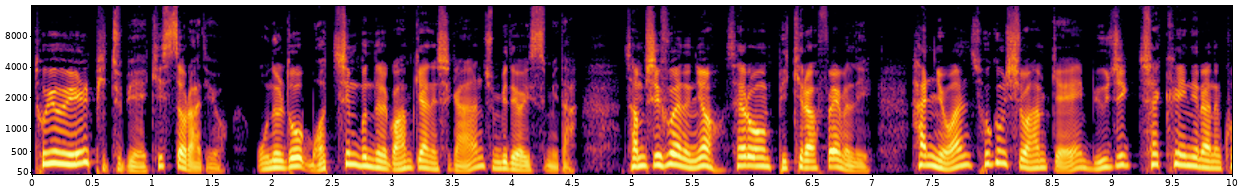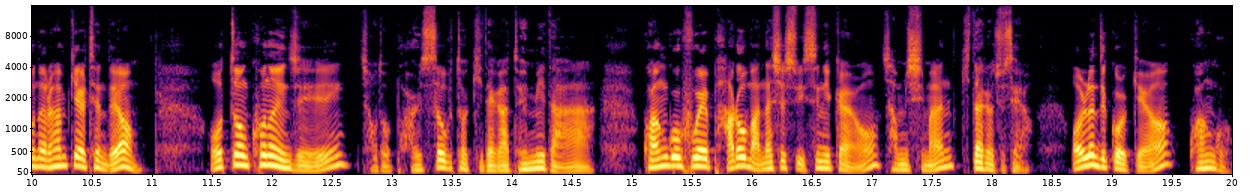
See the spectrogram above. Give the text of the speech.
토요일 비투비의 키스 더 라디오. 오늘도 멋진 분들과 함께하는 시간 준비되어 있습니다. 잠시 후에는요, 새로운 비키라 패밀리, 한요한 소금씨와 함께 뮤직 체크인이라는 코너를 함께 할 텐데요. 어떤 코너인지 저도 벌써부터 기대가 됩니다. 광고 후에 바로 만나실 수 있으니까요. 잠시만 기다려주세요. 얼른 듣고 올게요. 광고.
